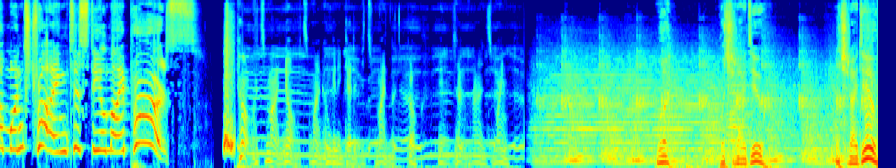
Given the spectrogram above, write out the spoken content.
Someone's trying to steal my purse! Oh, it's mine. No, it's mine. I'm gonna get it. It's mine. Let go. Yeah, it's mine. What? What should I do? What should I do?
